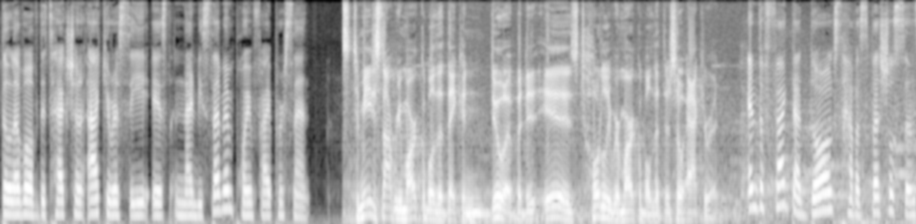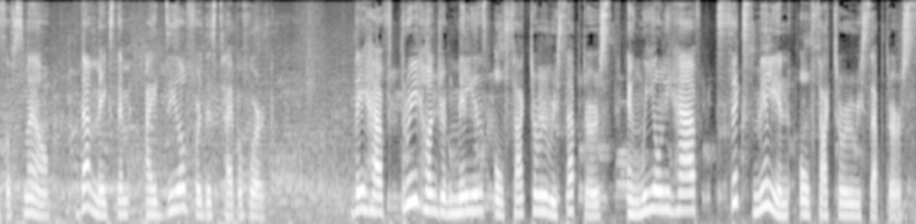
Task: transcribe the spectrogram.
The level of detection accuracy is 97.5%. To me, it's not remarkable that they can do it, but it is totally remarkable that they're so accurate. And the fact that dogs have a special sense of smell, that makes them ideal for this type of work. They have 300 million olfactory receptors, and we only have 6 million olfactory receptors.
